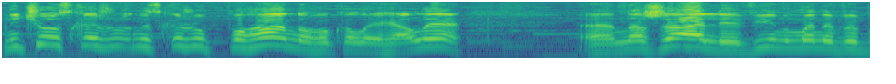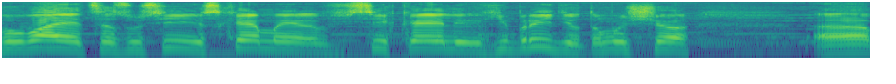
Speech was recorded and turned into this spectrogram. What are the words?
Нічого скажу, не скажу поганого, колеги, але, е, на жаль, він у мене вибивається з усієї схеми всіх КЛ гібридів, тому що е,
